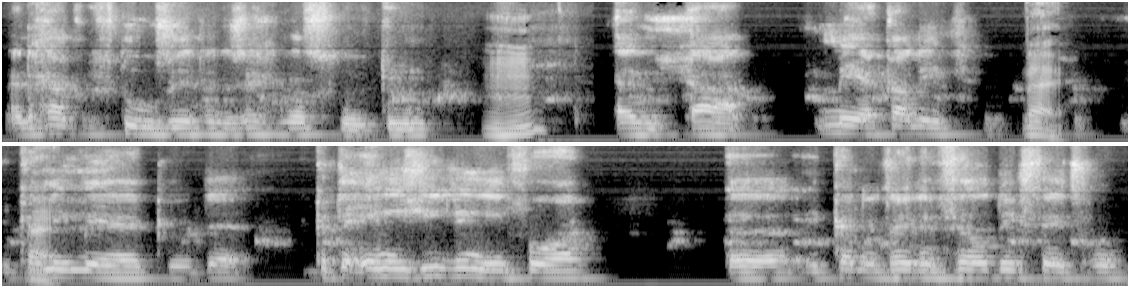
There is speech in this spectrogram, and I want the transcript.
En dan ga ik op de stoel zitten en dan zeg ik wat ze moeten doen. Mm En ja, meer kan niet. Nee. Ik kan niet meer. Ik, de, ik heb de energie er niet voor. Uh, ik kan het hele veld steeds op,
